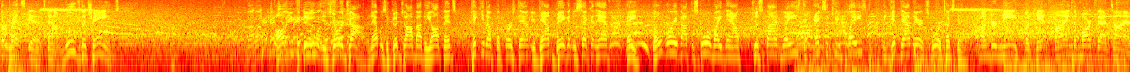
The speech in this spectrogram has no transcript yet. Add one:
The Redskins now move the chains. All you can do is your job, and that was a good job by the offense, picking up the first down. You're down big in the second half. Hey, don't worry about the score right now. Just find ways to execute plays and get down there and score a touchdown. Underneath, but can't find the mark that time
